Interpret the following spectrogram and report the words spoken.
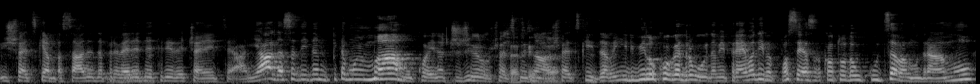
iz švedske ambasade da prevede te tri rečenice. A ja da sad idem, pitam moju mamu koja inače živjela u Švedskoj i znala da. švedski, da, ili bilo koga drugog da mi prevodi, pa posle ja sad kao to da ukucavam u dramu,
